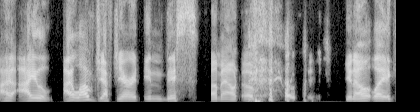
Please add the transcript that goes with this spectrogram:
I I I love Jeff Jarrett in this amount of you know, like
